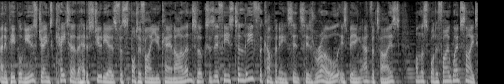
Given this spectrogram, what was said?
And in People News, James Cator, the head of studios for Spotify UK and Ireland, looks as if he's to leave the company since his role is being advertised on the Spotify website.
